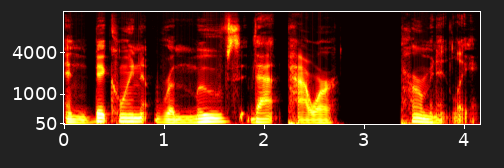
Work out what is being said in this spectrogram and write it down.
And Bitcoin removes that power permanently.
